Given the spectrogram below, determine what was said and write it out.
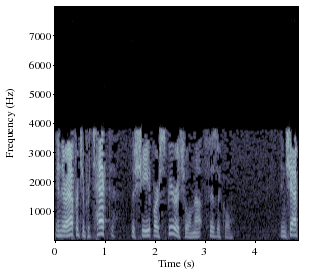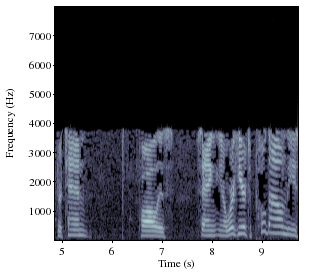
in their effort to protect the sheep are spiritual, not physical. In chapter 10, Paul is saying, you know, we're here to pull down these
